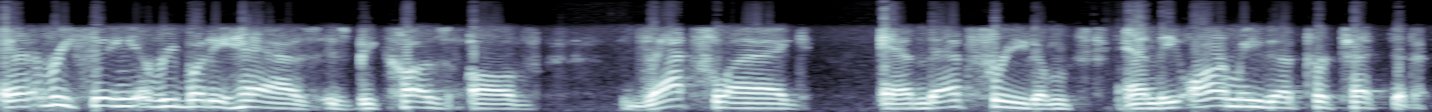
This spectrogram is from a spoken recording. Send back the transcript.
everything everybody has is because of that flag and that freedom and the army that protected it.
